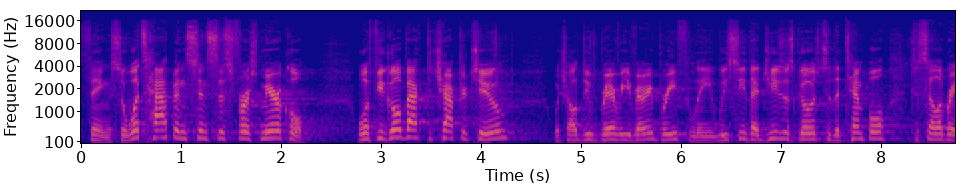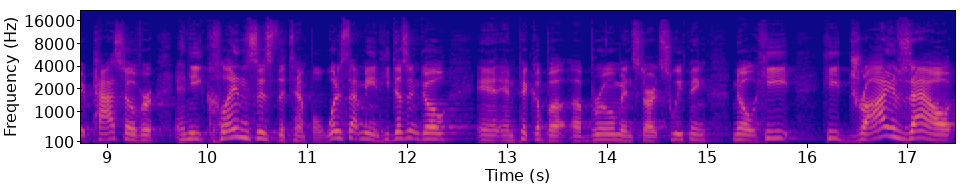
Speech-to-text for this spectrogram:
things. So, what's happened since this first miracle? Well, if you go back to chapter 2, which I'll do very, very briefly, we see that Jesus goes to the temple to celebrate Passover and he cleanses the temple. What does that mean? He doesn't go and, and pick up a, a broom and start sweeping. No, he, he drives out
